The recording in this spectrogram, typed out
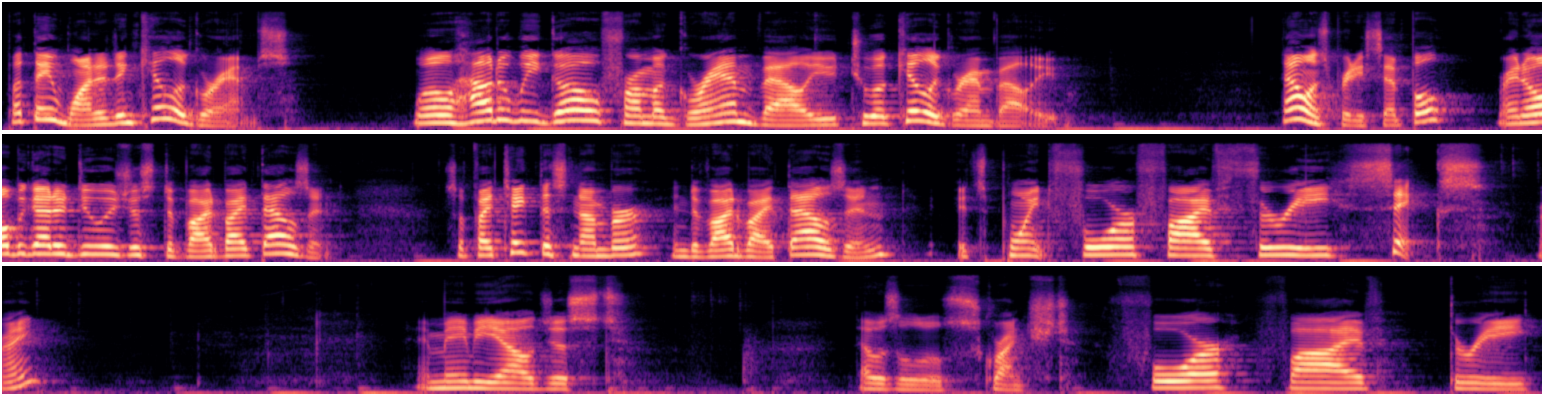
but they want it in kilograms. Well, how do we go from a gram value to a kilogram value? That one's pretty simple, right? All we got to do is just divide by 1,000. So if I take this number and divide by 1,000, it's 0.4536, right? And maybe I'll just, that was a little scrunched. 4, 5, 3,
